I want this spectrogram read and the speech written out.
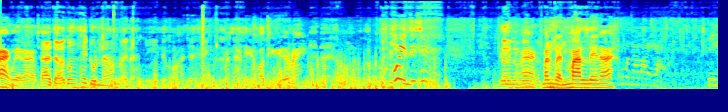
มากเลยนะครับ ใช่แต่ว่าต้องให้ดูน้ำหน่อยนะ อย่างนี้เดี๋ยวเขาอาจจะแห้งเกินมันทะเลขอถือได้ไหม ได้ครับผมครับลื่นมาก มันเหมือนมันเลยนะพูดอะไรอะปิง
